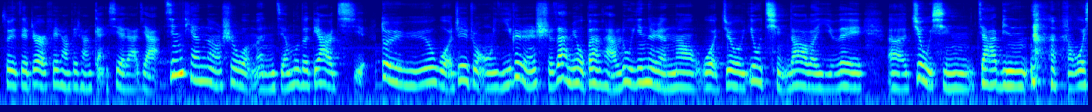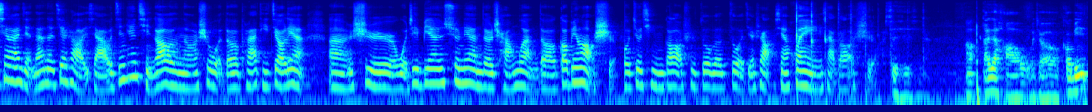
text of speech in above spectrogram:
所以在这儿非常非常感谢大家。今天呢，是我们节目的第二期。对于我这种一个人实在没有办法录音的人呢，我就又请到了一位呃救星嘉宾。我先来简单的介绍一下，我今天请到的呢是我的普拉提教练，嗯，是我这边训练的场馆的高斌老师。我就请高老师做个自我介绍，先欢迎一下高老师。谢谢谢谢。好，大家好，我叫高斌，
